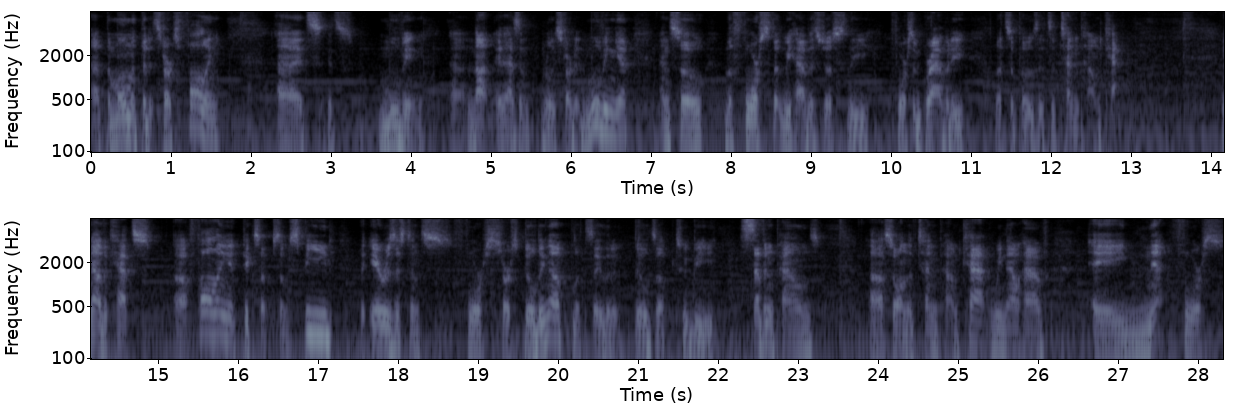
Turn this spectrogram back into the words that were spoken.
at the moment that it starts falling, uh, it's it's moving. Uh, not it hasn't really started moving yet, and so the force that we have is just the force of gravity. Let's suppose it's a 10-pound cat. Now the cat's uh, falling, it picks up some speed. The air resistance force starts building up. Let's say that it builds up to be seven pounds. Uh, so on the 10-pound cat, we now have a net force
